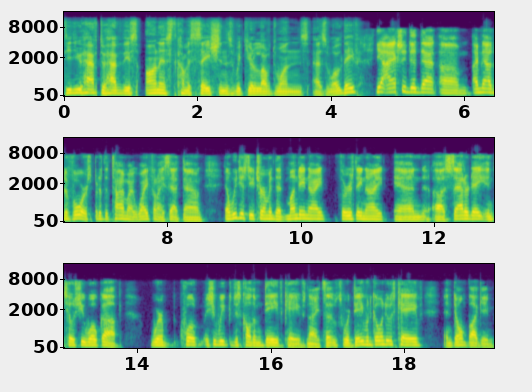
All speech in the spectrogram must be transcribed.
Did you have to have these honest conversations with your loved ones as well, Dave? Yeah, I actually did that. Um, I'm now divorced, but at the time, my wife and I sat down and we just determined that Monday night, Thursday night, and uh, Saturday until she woke up where quote should we just call them Dave caves nights. That was where Dave would go into his cave and don't bug him.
